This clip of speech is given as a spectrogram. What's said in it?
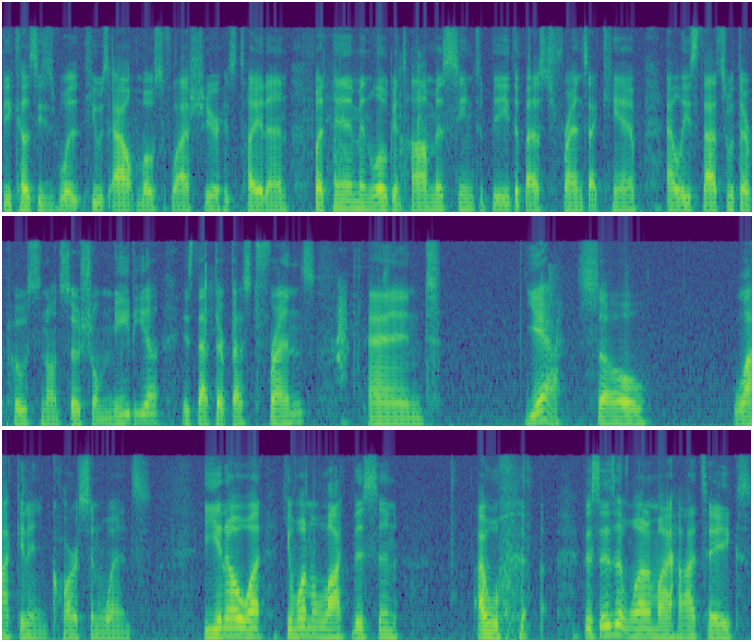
because he's was he was out most of last year, his tight end. But him and Logan Thomas seem to be the best friends at camp. At least that's what they're posting on social media. Is that they're best friends, and yeah, so lock it in, Carson Wentz. You know what? You want to lock this in? I will. this isn't one of my hot takes,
